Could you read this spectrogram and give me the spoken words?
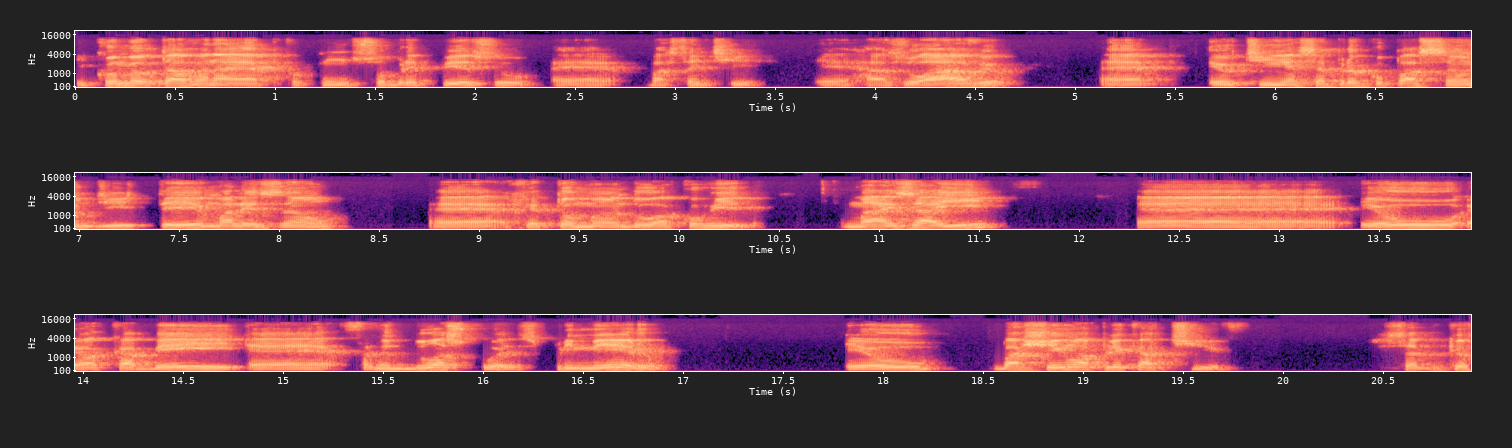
E como eu estava na época com um sobrepeso é, bastante é, razoável, é, eu tinha essa preocupação de ter uma lesão é, retomando a corrida. Mas aí é, eu, eu acabei é, fazendo duas coisas. Primeiro, eu baixei um aplicativo. Sabe que eu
